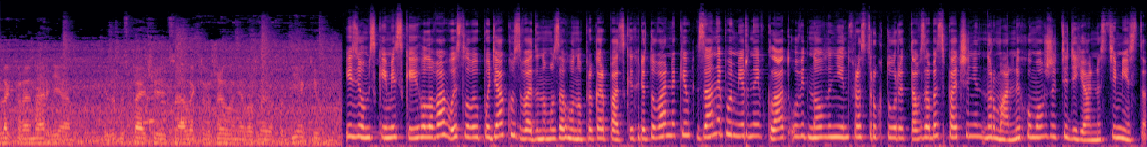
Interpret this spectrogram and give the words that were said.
електроенергія і забезпечується електроживлення важливих об'єктів. Ізюмський міський голова висловив подяку зведеному загону прикарпатських рятувальників за непомірний вклад у відновленні інфраструктури та в забезпеченні нормальних умов життєдіяльності міста.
